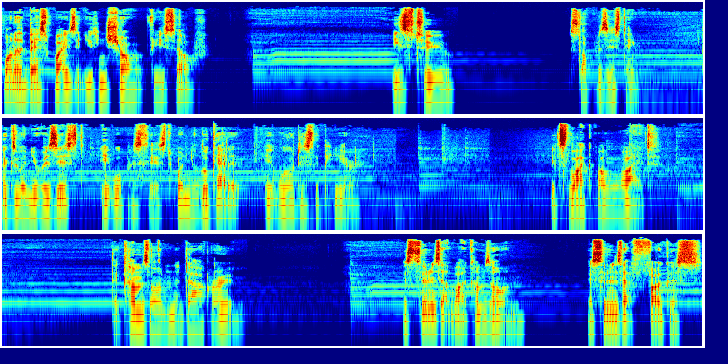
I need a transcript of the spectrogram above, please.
One of the best ways that you can show up for yourself is to stop resisting. Because when you resist, it will persist. When you look at it, it will disappear. It's like a light that comes on in a dark room. As soon as that light comes on, as soon as that focus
